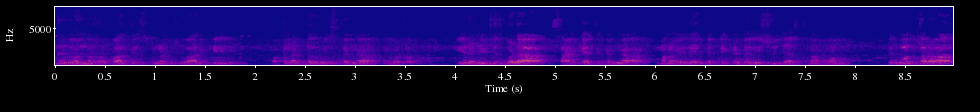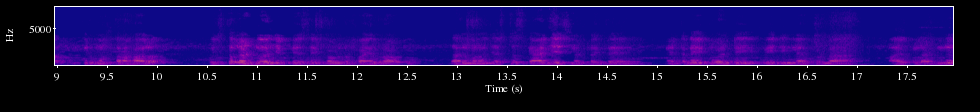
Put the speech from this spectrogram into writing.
మూడు వందల రూపాయలు తీసుకున్నటువంటి వారికి ఒక లడ్డు ఉచితంగా ఇవ్వటం. ఈ రెండింటికి కూడా సాంకేతికంగా మనం ఏదైతే టికెట్ ఇష్యూ చేస్తున్నామో తిరుమల తరహా తిరుమల తరహాలో ఉచిత లడ్డు అని చెప్పేసి కౌంటర్ ఫైల్ రావటం దాన్ని మనం జస్ట్ స్కాన్ చేసినట్లయితే వెంటనే ఎటువంటి వెయిటింగ్ లేకుండా ఆ యొక్క లడ్డును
